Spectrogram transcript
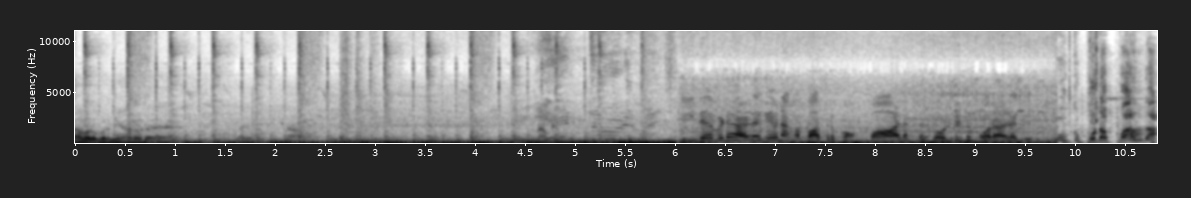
தாமிரபரணி யாரோட இதை விட அழகே நாங்க பார்த்திருக்கோம். பாலத்தை தொட்டுட்டு போற அழகு. மூக்கு புடப்பா இருந்தா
